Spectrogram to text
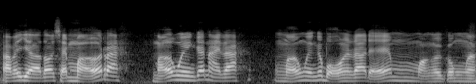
Và bây giờ tôi sẽ mở ra mở nguyên cái này ra mở nguyên cái bộ này ra để mọi người cùng à,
